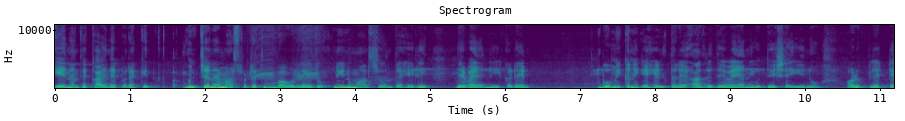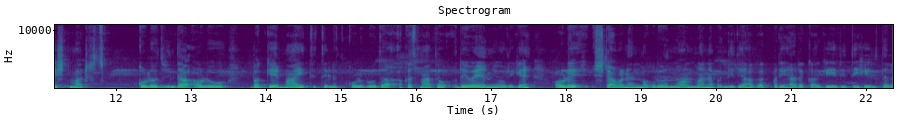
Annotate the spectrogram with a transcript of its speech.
ಏನಂದರೆ ಕಾಯಿಲೆ ಬರೋಕ್ಕೆ ಮುಂಚೆನೇ ಮಾಡಿಸ್ಬಿಟ್ರೆ ತುಂಬ ಒಳ್ಳೆಯದು ನೀನು ಮಾಡಿಸು ಅಂತ ಹೇಳಿ ದೇವಯಾನಿ ಈ ಕಡೆ ಭೂಮಿಕನಿಗೆ ಹೇಳ್ತಾರೆ. ಆದರೆ ದೇವಯಾನಿ ಉದ್ದೇಶ ಏನು? ಅವಳು ಬ್ಲಡ್ ಟೆಸ್ಟ್ ಮಾಡಿಸ್ ಕೊಡೋದ್ರಿಂದ ಅವಳು ಬಗ್ಗೆ ಮಾಹಿತಿ ತಿಳಿದುಕೊಳ್ಬೋದು. ಅಕಸ್ಮಾತ್ ದೇವಯ್ಯನಿಯವರಿಗೆ ಅವಳೇ ಶ್ರಾವಣನ ಮಗಳು ಅನ್ನೋ ಅನುಮಾನ ಬಂದಿದೆ. ಹಾಗಾಗಿ ಪರಿಹಾರಕ್ಕಾಗಿ ಈ ರೀತಿ ಹೇಳ್ತಾರ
